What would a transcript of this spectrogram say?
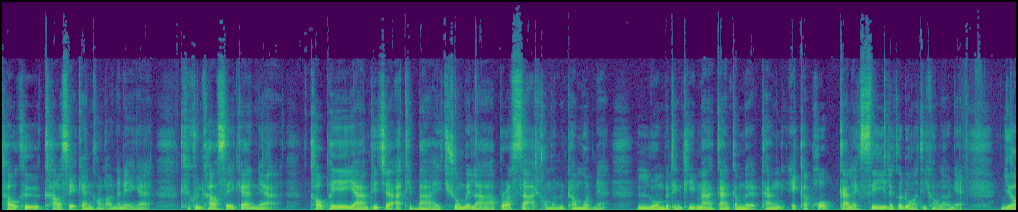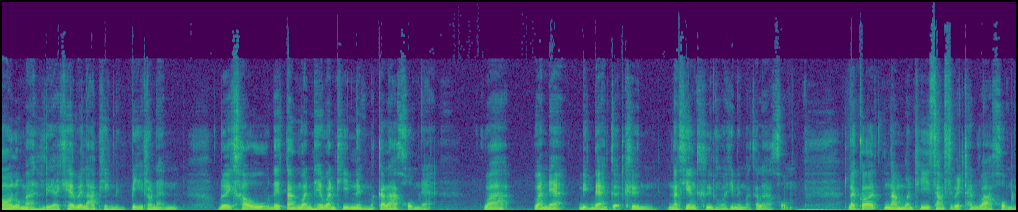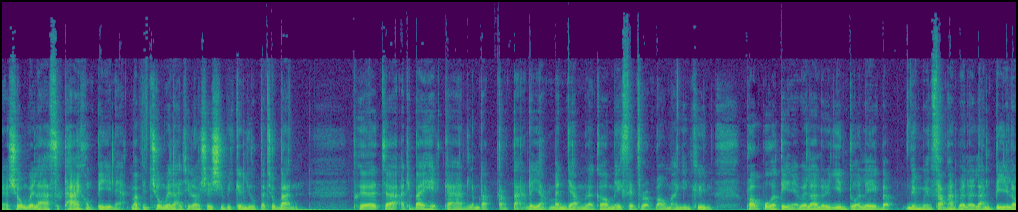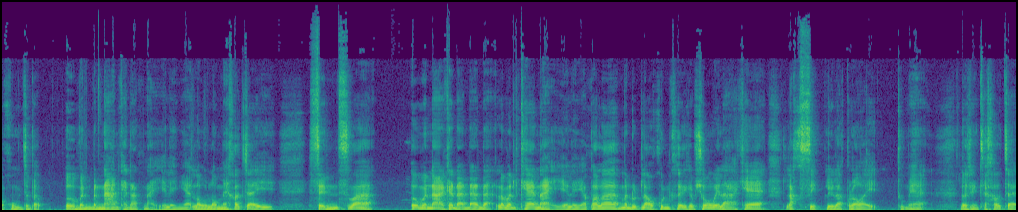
เขาคือคาร์ลเซแกนของเรานั่นเองฮะคือคุณคาร์ลเซแกนเนี่ยเขาพยายามที่จะอธิบายช่วงเวลาประวัติศาสตร์ของมนุษย์ทั้งหมดเนี่ยรวมไปถึงที่มาการกำเนิดทั้งเอกภพกาแล็กซีแล้วก็ดวงอาทิตย์ของเราเนี่ยย่อลงมาเหลือแค่เวลาเพียงหนึ่งปีเท่านั้น โดยเขาได้ตั้งวันให้วันที่ 1 มกราคมเนี่ยว่าวันเนี้ยบิ๊กแบงเกิดขึ้นณเที่ยงคืนของวันที่ 1 มกราคม แล้วก็นำวันที่ 31 ธันวาคมเนี่ยช่วงเวลาสุดท้ายของปีเนี่ยมาเป็นช่วงเวลาที่เราใช้ชีวิตกันอยู่ปัจจุบัน เพื่อจะอธิบายเหตุการณ์ลำดับต่างๆ ได้อย่างแม่นยำแล้วก็ make sense สำหรับเรามากยิ่งขึ้น เพราะปกติเนี่ยเวลาเราได้ยินตัวเลขแบบ 13,800ล้านปี เราคงจะแบบเออมันมันนานขนาดไหนอะไรเงี้ยเราเราไม่เข้าใจเซนส์ว่า เออมันนานขนาดนั้นนะแล้วมันแค่ไหนอะไรเงี้ยเพราะว่ามนุษย์เราคุ้นเคยกับช่วงเวลาแค่หลักสิบหรือหลักร้อยถูกไหมฮะเราถึงจะเข้าใจ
